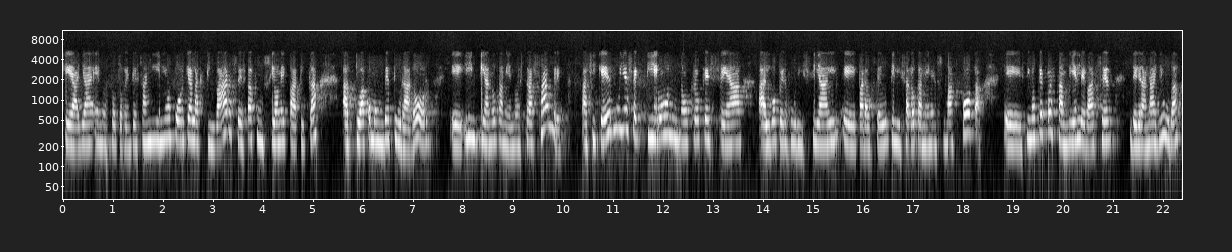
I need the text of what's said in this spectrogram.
que haya en nuestro torrente sanguíneo, porque al activarse esta función hepática actúa como un depurador, eh, limpiando también nuestra sangre. Así que es muy efectivo, no creo que sea algo perjudicial para usted utilizarlo también en su mascota, sino que pues también le va a ser de gran ayuda.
